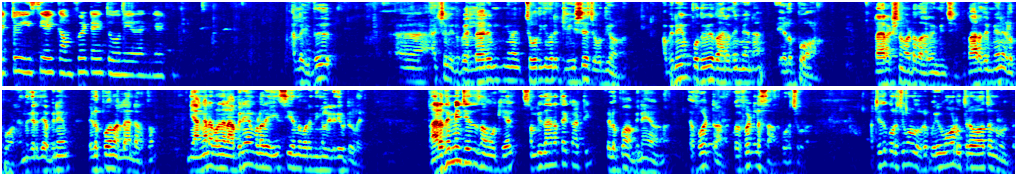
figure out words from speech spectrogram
ഏറ്റവും ഈസി ആയി കംഫർട്ടായി തോന്നിയത് അല്ല ഇത് ആക്ച്വലി ഇതിപ്പോൾ എല്ലാവരും ഇങ്ങനെ ചോദിക്കുന്ന ഒരു ക്ലീശ ചോദ്യമാണ്. അഭിനയം പൊതുവേ താരതമ്യേന എളുപ്പമാണ്. ഡയറക്ഷനുമായിട്ട് താരതമ്യം ചെയ്യും. താരതമ്യേന എളുപ്പമാണ്. എന്ന് കരുതി അഭിനയം എളുപ്പമെന്നല്ല എന്റെ അർത്ഥം. ഇനി അങ്ങനെ പറഞ്ഞാൽ അഭിനയം വളരെ ഈസി എന്ന് പറഞ്ഞ് നിങ്ങൾ എഴുതി വിട്ടുകളെ താരതമ്യം ചെയ്ത് നോക്കിയാൽ സംവിധാനത്തെക്കാട്ടി എളുപ്പം അഭിനയമാണ്. എഫേർട്ടാണ് എഫേർട്ട്ലെസ് ആണ് കുറച്ചുകൂടെ. മറ്റേത് കുറച്ചും കൂടെ ഒരു- ഒരുപാട് ഉത്തരവാദിത്തങ്ങളുണ്ട്.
